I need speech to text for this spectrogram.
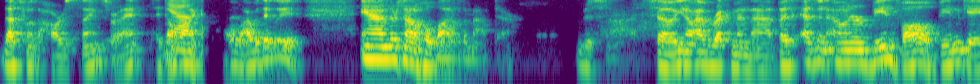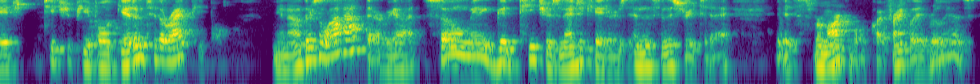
That's one of the hardest things, right? They don't yeah. want to go. Why would they leave? And there's not a whole lot of them out there. Just not. So, you know, I would recommend that. But as an owner, be involved, be engaged, teach your people, get them to the right people. You know, there's a lot out there. We got so many good teachers and educators in this industry today. It's remarkable, quite frankly. It really is.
